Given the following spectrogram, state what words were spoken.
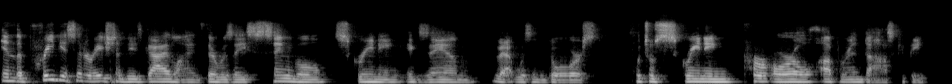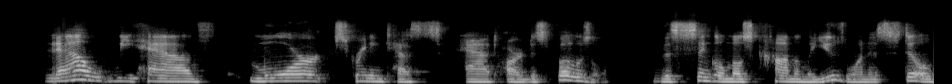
in the previous iteration of these guidelines, there was a single screening exam that was endorsed, which was screening per oral upper endoscopy. Now we have more screening tests at our disposal. The single most commonly used one is still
